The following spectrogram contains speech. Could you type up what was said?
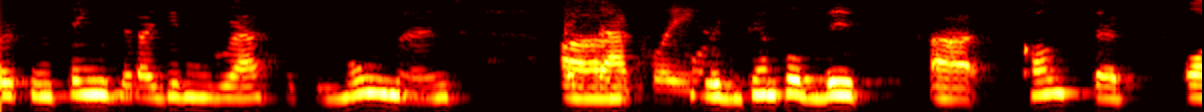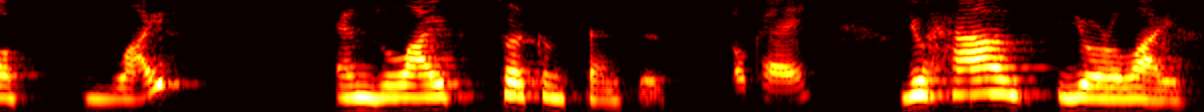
certain things that i didn't grasp at the moment. Um, exactly. um, for example this uh, concept of life and life circumstances. Okay. You have your life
